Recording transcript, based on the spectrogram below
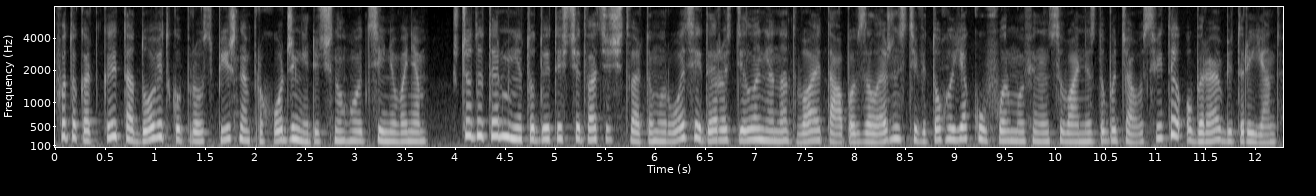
фотокартки та довідку про успішне проходження річного оцінювання. Щодо термінів, то у 2024 році йде розділення на два етапи, в залежності від того, яку форму фінансування здобуття освіти обирає абітурієнт.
